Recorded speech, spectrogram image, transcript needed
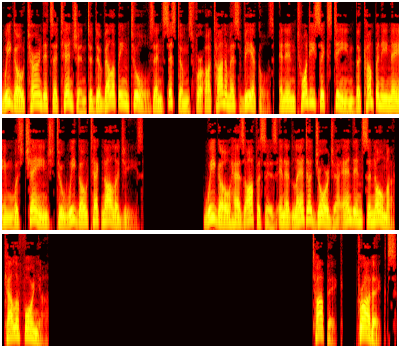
Wheego turned its attention to developing tools and systems for autonomous vehicles, and in 2016 the company name was changed to Wheego Technologies. Wheego has offices in Atlanta, Georgia and in Sonoma, California. Topic: Products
